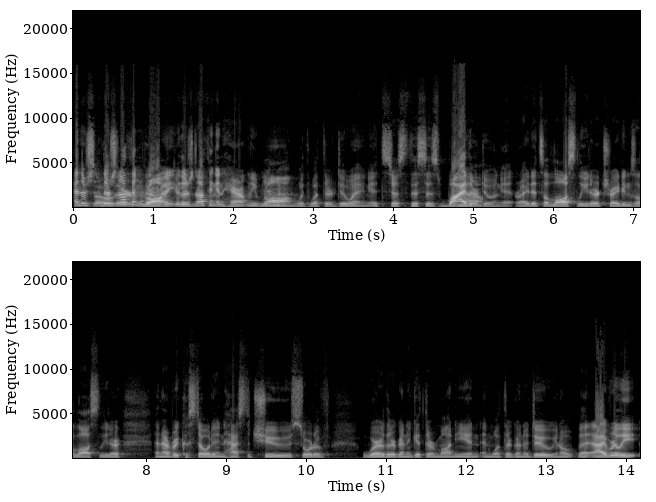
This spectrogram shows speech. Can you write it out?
And there's So there's nothing they're wrong. making- there's nothing inherently wrong with what they're doing. It's just this is why they're doing it, right? It's a loss leader. Trading's a loss leader, and every custodian has to choose sort of where they're going to get their money and, and what they're going to do. You know, I really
